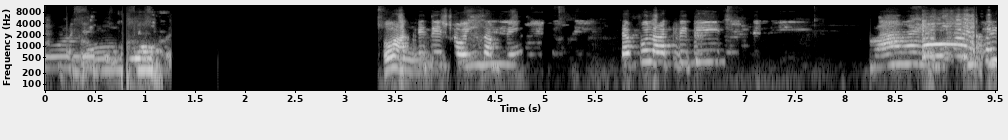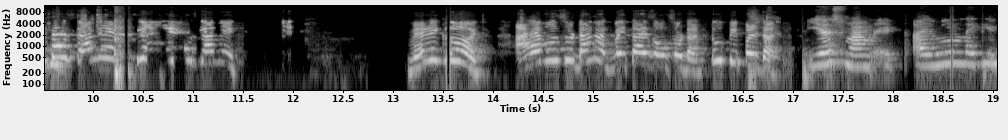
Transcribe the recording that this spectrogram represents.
Oh, Akriti is showing something. Careful, Akriti. Oh, Advaita has done it. See, Advaita has done it. Very good. I have also done. Advaita has also done. Two people done. Yes, ma'am. I mean, like it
